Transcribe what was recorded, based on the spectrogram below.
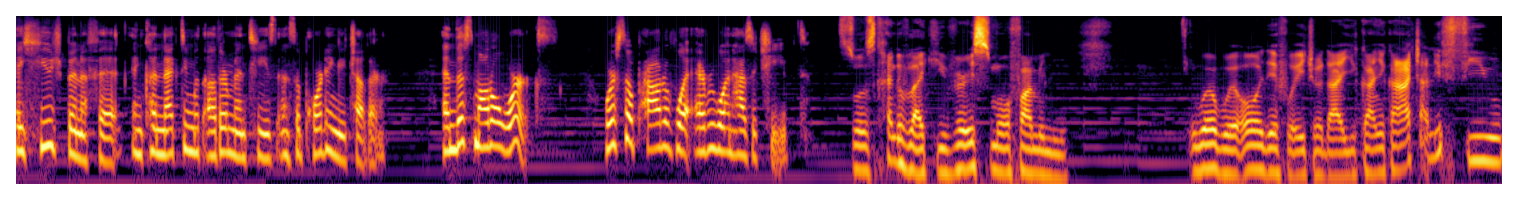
a huge benefit in connecting with other mentees and supporting each other. And this model works. We're so proud of what everyone has achieved. So it's kind of like a very small family where we're all there for each other. You can you can actually feel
